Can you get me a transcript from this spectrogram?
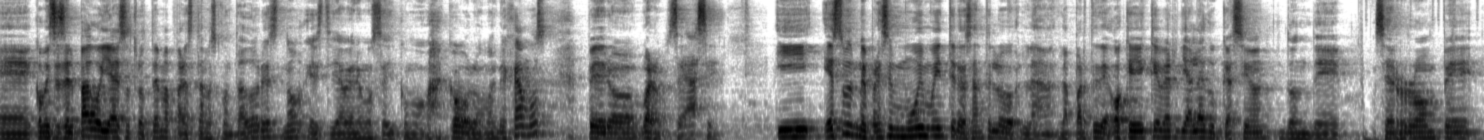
eh, como dices, el pago ya es otro tema, para eso están los contadores, ¿no? Este, ya veremos ahí cómo, cómo lo manejamos, pero bueno, se hace. Y esto me parece muy, muy interesante la, la, parte de, ok, hay que ver ya la educación donde se rompe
